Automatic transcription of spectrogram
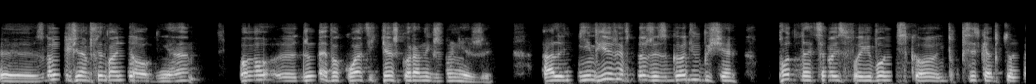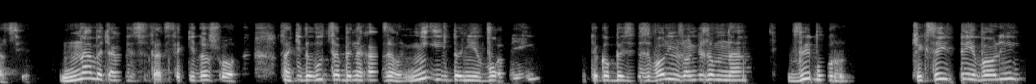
yy, zgodził się na przerwanie ognia, o, y, dla ewakuacji ciężko rannych żołnierzy. Ale nie wierzę w to, że zgodziłby się poddać całe swoje wojsko i podpisać kapitulację. Nawet jakby do sytuacji takiej doszło, taki dowódca by nakazał nie iść do niewoli, tylko by zezwolił żołnierzom na wybór, czy chce iść do niewoli,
